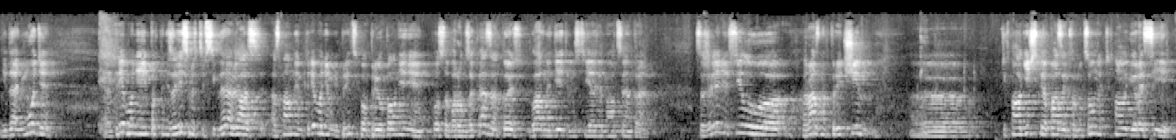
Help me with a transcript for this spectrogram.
не дань моде, требование импортной независимости всегда являлось основным требованием и принципом при выполнении гособоронзаказа, то есть главной деятельности ядерного центра. К сожалению, в силу разных причин э, технологическая база информационных технологий России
